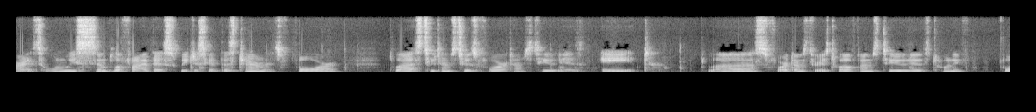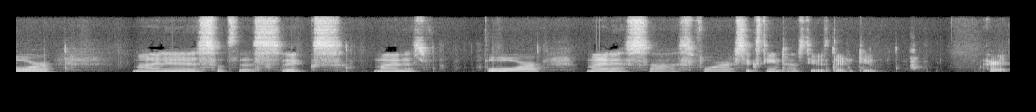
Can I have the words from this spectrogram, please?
All right, so when we simplify this, we just get this term is 4 plus 2 times 2 is 4 times 2 is 8 plus 4 times 3 is 12 times 2 is 24 minus, what's this, 6 minus 4 minus, uh, 4, 16 times 2 is 32. All right,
